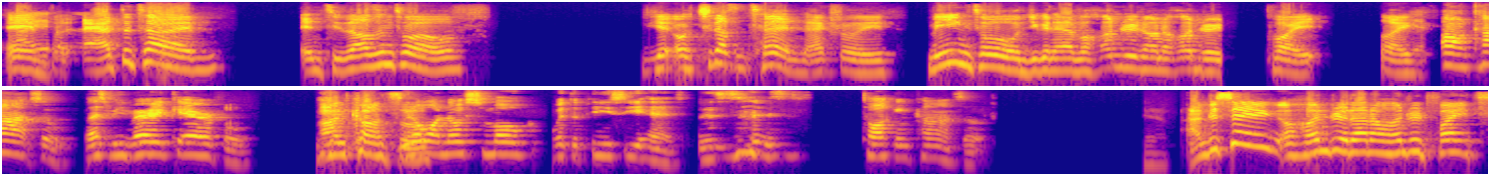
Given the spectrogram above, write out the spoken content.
And I, but at the time, in 2012, yeah, or 2010 actually, being told you can have a hundred on a hundred fight, like Yeah. On console. Let's be very careful. on console, We don't want no smoke with the PC heads. This is, this is talking console. Yeah. I'm just saying, a hundred on a hundred fights,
